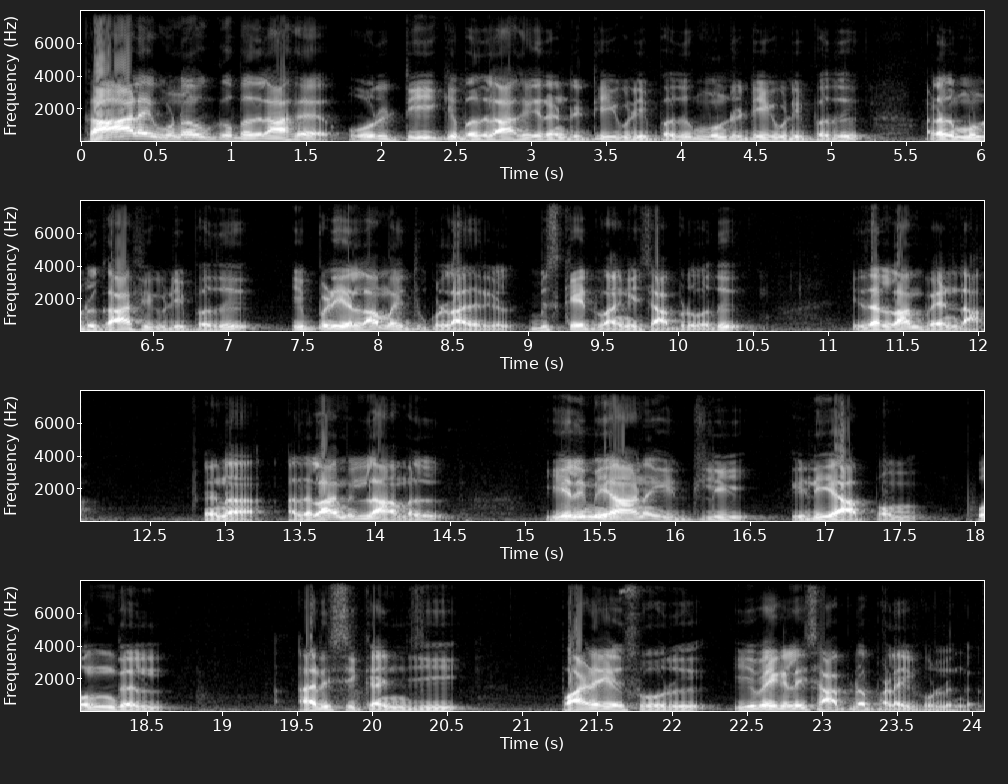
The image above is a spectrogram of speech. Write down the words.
காலை உணவுக்கு பதிலாக ஒரு டீக்கு பதிலாக இரண்டு டீ குடிப்பது மூன்று டீ குடிப்பது அல்லது மூன்று காஃபி குடிப்பது இப்படியெல்லாம் வைத்துக் கொள்ளாதீர்கள். பிஸ்கெட் வாங்கி சாப்பிடுவது இதெல்லாம் வேண்டாம். ஏன்னா அதெல்லாம் இல்லாமல் எளிமையான இட்லி இடியாப்பம் பொங்கல் அரிசி கஞ்சி பழைய சோறு இவைகளை சாப்பிட பழகிக்கொள்ளுங்கள்.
